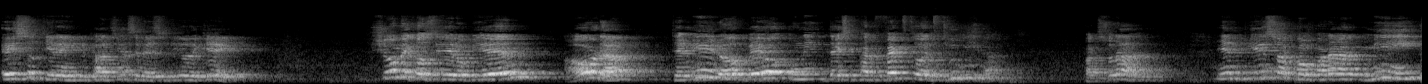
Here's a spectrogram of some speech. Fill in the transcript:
Eso tiene implicancias en el sentido de que yo me considero bien, ahora te miro, veo un desperfecto en tu vida personal y empiezo a comparar mi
